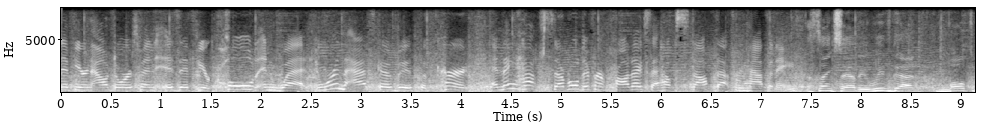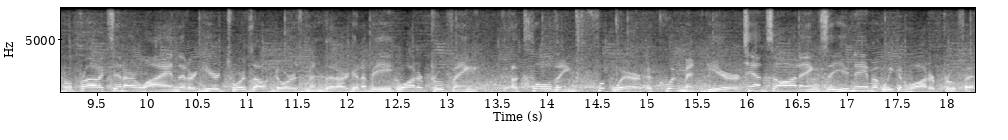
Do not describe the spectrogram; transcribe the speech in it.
if you're an outdoorsman is if you're cold and wet. And we're in the Atsko booth with Kurt, and they have several different products that help stop that from happening. Thanks, Abby. We've got multiple products in our line that are geared towards outdoorsmen that are going to be waterproofing uh, clothing, footwear, equipment, gear, tents, awnings, you name it, we can waterproof it.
